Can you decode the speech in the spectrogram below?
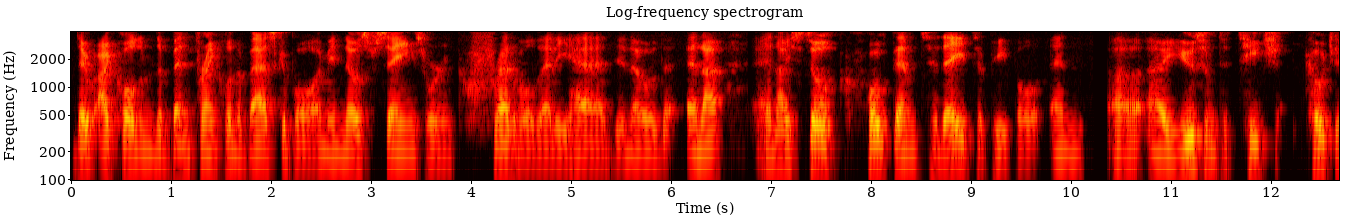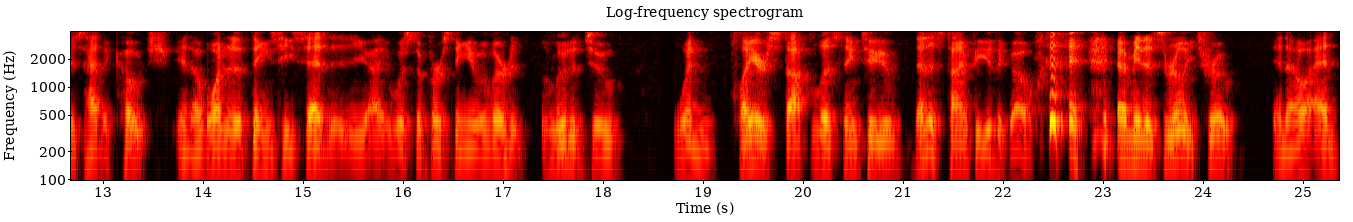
They, I called him the Ben Franklin of basketball. I mean, those sayings were incredible that he had, you know, and I and I still quote them today to people, and uh, I use them to teach coaches how to coach. You know, one of the things he said uh, was the first thing you alerted alluded to. When players stop listening to you, then it's time for you to go. I mean, it's really true, you know. And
